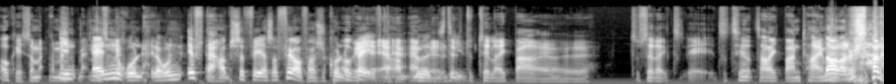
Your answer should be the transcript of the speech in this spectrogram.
Okay, så man, i man, en man, man anden runde, eller runden efter Ja. ja. ham, så fik jeg så 45 sekunder okay, bagefter ham. noget den du, du tæller ikke bare... Øh, du sætter ikke, du tager ikke bare en timer. Nå, nej, du starter,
